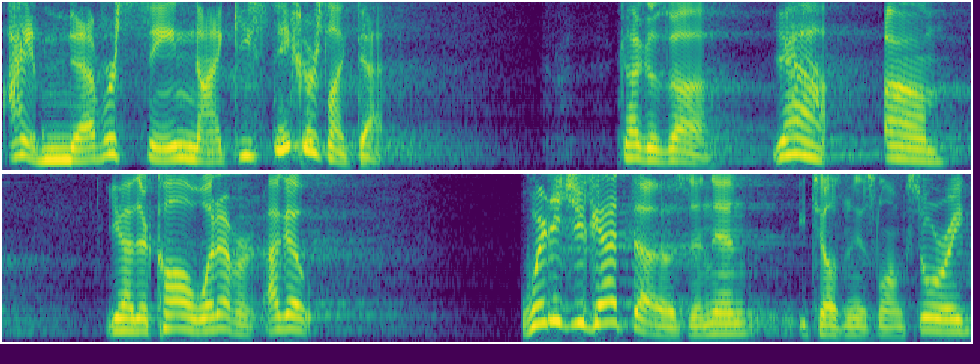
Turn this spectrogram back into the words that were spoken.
I have never seen Nike sneakers like that. Guy goes, uh, yeah, um, yeah, they're called whatever. I go, where did you get those? And then he tells me this long story.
